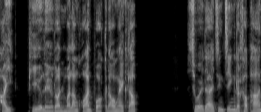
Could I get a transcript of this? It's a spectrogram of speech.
ภัย ผีเลร่อนมาลังควานพวกเราไงครับ ช่วยได้จริงๆเหรอครับพาน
